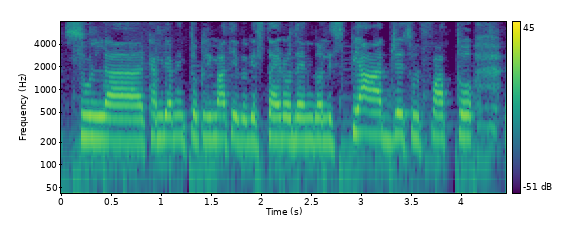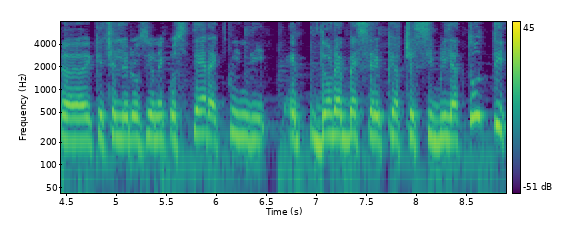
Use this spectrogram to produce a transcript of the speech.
sul cambiamento climatico che sta erodendo le spiagge, sul fatto eh, che c'è l'erosione costiera e quindi dovrebbe essere più accessibile a tutti,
